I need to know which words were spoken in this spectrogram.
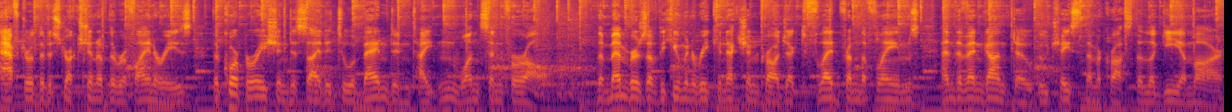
After the destruction of the refineries, the corporation decided to abandon Titan once and for all. The members of the Human Reconnection Project fled from the flames and the Venganto, who chased them across the Lagia Mar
